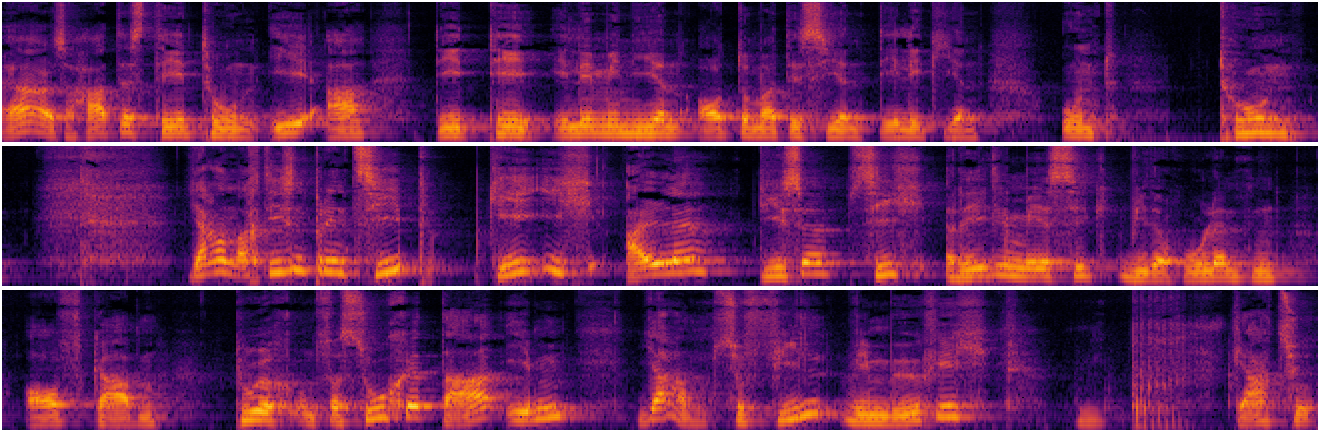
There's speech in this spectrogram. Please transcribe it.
Ja, also hartes T tun, E-A-D-T, eliminieren, automatisieren, delegieren und tun. Ja, und nach diesem Prinzip gehe ich alle diese sich regelmäßig wiederholenden Aufgaben durch und versuche da eben, ja, so viel wie möglich, ja, zu,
